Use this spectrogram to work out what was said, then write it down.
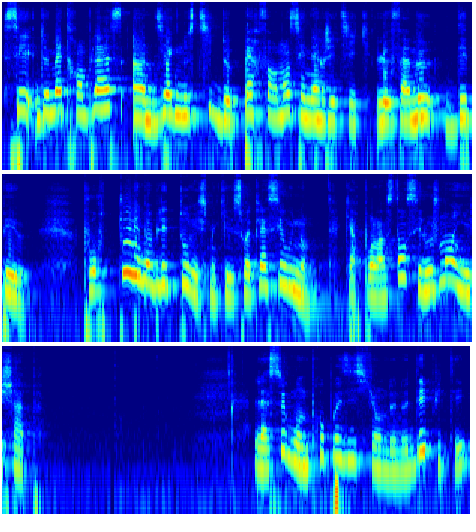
c'est de mettre en place un diagnostic de performance énergétique, le fameux DPE, pour tous les meublés de tourisme, qu'ils soient classés ou non, car pour l'instant ces logements y échappent. La seconde proposition de nos députés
